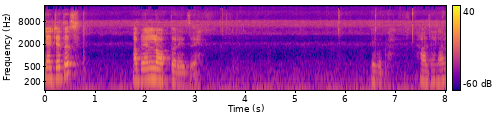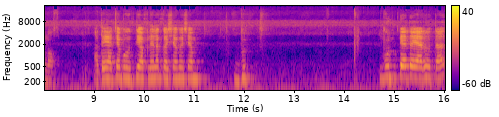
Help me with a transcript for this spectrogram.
त्याच्यातच आपल्याला लॉक करायचं आहे हे बघा हा झाला लॉक. आता याच्या भोवती आपल्याला कशा कशा दु बुट्ट्या तयार होतात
